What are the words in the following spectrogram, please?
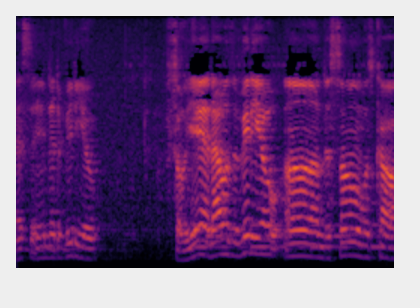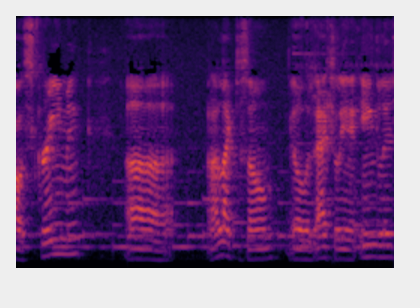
that's the end of the video. So yeah, that was the video. Um, the song was called Screaming. Uh, I liked the song. It was actually in English,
